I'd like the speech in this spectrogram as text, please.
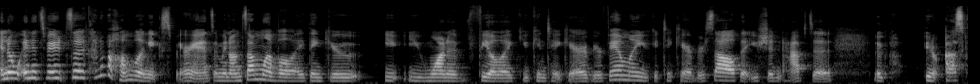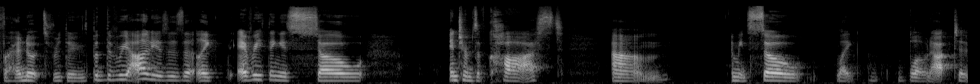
and and it's very it's a kind of a humbling experience. I mean, on some level, I think you you, you want to feel like you can take care of your family, you can take care of yourself, that you shouldn't have to like you know ask for handouts for things. But the reality is is that like everything is so in terms of cost. Um, I mean, so like blown up to,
